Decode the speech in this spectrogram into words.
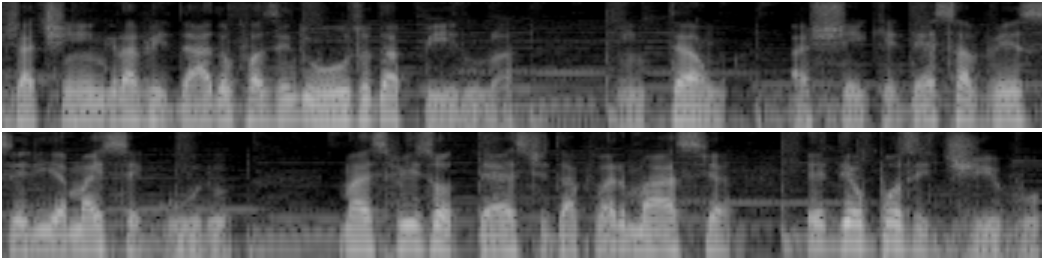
já tinha engravidado fazendo uso da pílula. Então, achei que dessa vez seria mais seguro. Mas fiz o teste da farmácia e deu positivo.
